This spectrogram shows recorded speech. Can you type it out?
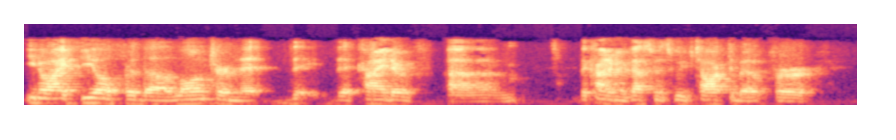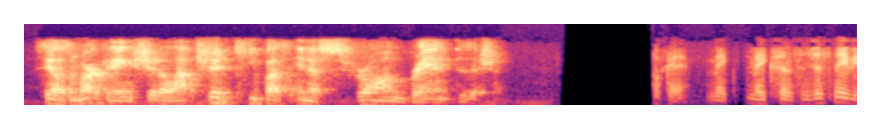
you know, I feel for the long term that the the kind of um the kind of investments we've talked about for sales and marketing should allow should keep us in a strong brand position. Okay. Makes sense. And just maybe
